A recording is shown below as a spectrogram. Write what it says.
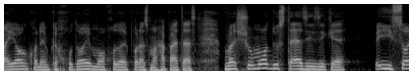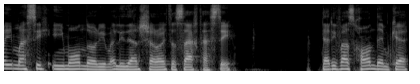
بیان کنیم که خدای ما خدای پر از محبت است و شما دوست عزیزی که به عیسی مسیح ایمان داری ولی در شرایط سخت هستی. در این خواندیم که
